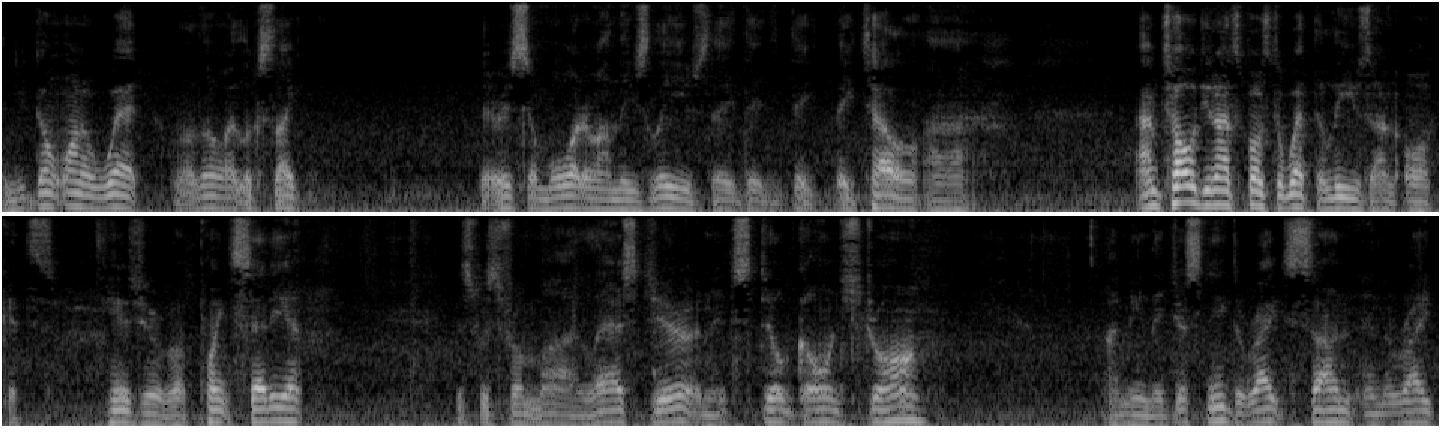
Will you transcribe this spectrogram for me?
And you don't want to wet, although it looks like there is some water on these leaves. They, they, they, they tell, uh, I'm told you're not supposed to wet the leaves on orchids. Here's your uh, poinsettia. This was from uh, last year and it's still going strong. I mean, they just need the right sun and the right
